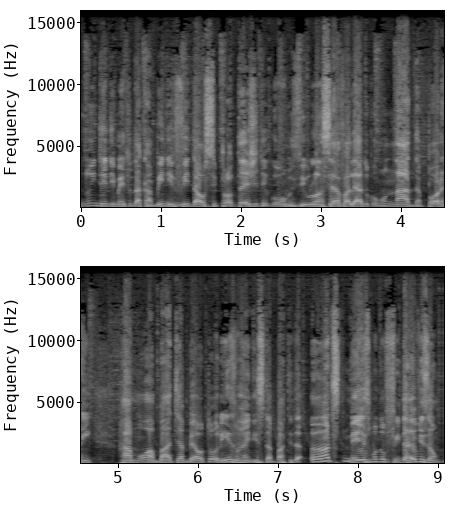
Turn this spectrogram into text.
no entendimento da cabine, Vidal se protege de Gomes e o lance é avaliado como nada, porém, Ramon Abate Abel autoriza o reinício da partida antes mesmo do fim da revisão.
